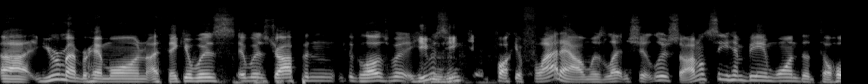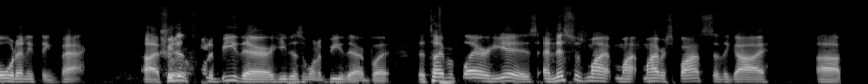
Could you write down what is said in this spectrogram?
Uh, you remember him on? I think it was it was dropping the gloves, but he was he fucking flat out and was letting shit loose. So I don't see him being one to, to hold anything back. Uh, if he doesn't want to be there, he doesn't want to be there. But the type of player he is, and this was my my, my response to the guy. Uh,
